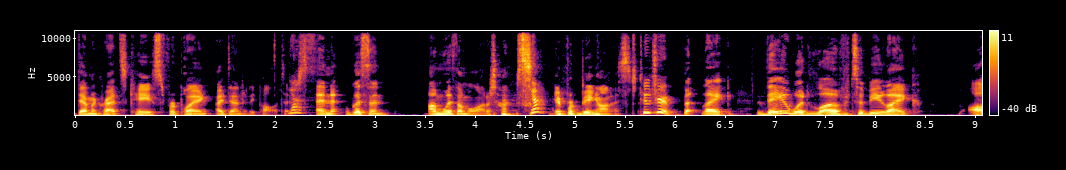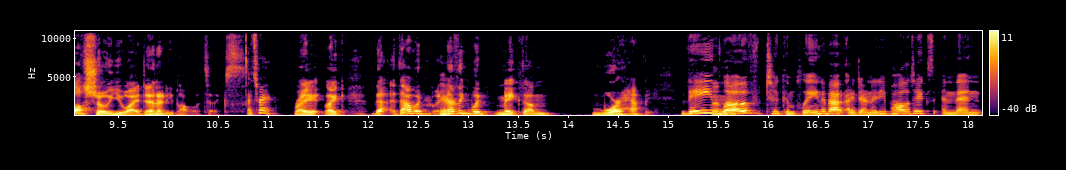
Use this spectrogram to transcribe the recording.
Democrats' case for playing identity politics. Yes. And listen, I'm with them a lot of times. Yeah. If we're being honest. Too true. But like they would love to be like, I'll show you identity politics. That's right. Right? Like that that would nothing would make them more happy. They than that. love to complain about identity politics and then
